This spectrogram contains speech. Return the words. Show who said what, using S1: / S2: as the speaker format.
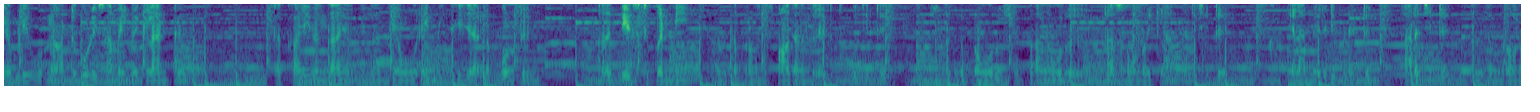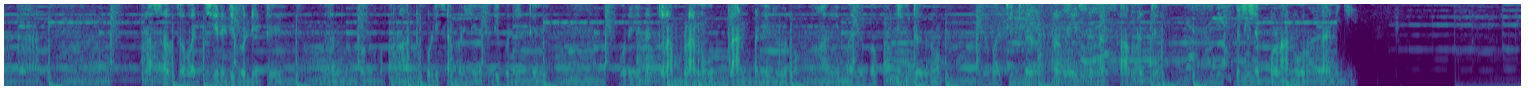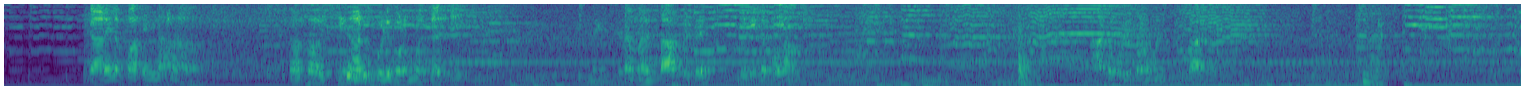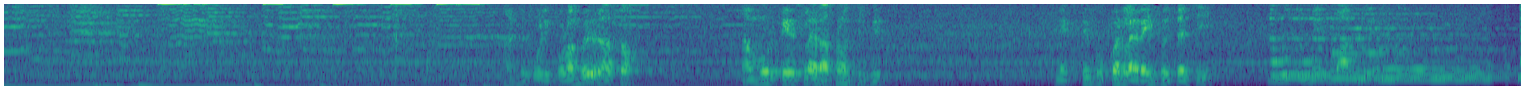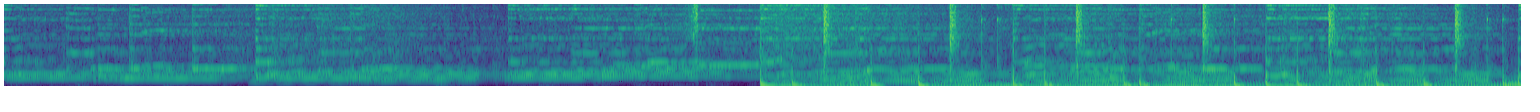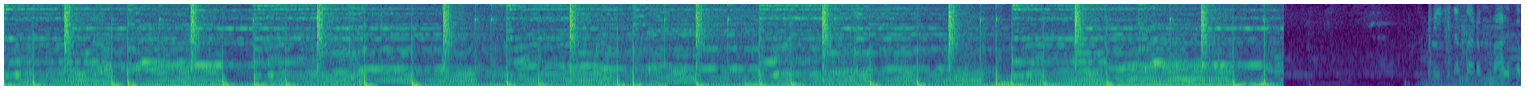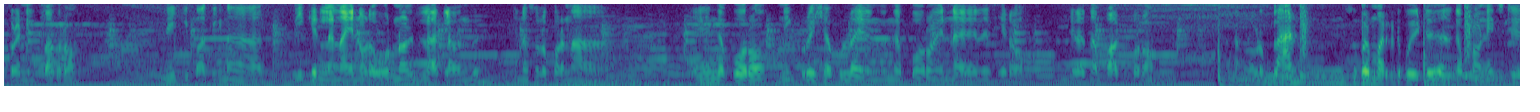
S1: எப்படி ஒரு நாட்டுக்கோழி சமையல் வைக்கலான்ட்டு தக்காளி வெங்காயம் எல்லாத்தையும் ஒரே மிக்ஸி ஜாரில் போட்டு அதை பேஸ்ட் பண்ணி அதுக்கப்புறம் வந்து பாத்திரத்தில் எடுத்து ஊற்றிட்டு அதுக்கப்புறம் ஒரு சூப்பரான ஒரு ரசம் ஒன்று வைக்கலாம்னு நினச்சிட்டு எல்லாமே ரெடி பண்ணிவிட்டு அரைச்சிட்டு அதுக்கப்புறம் நம்ம ரசத்தை வச்சு ரெடி பண்ணிவிட்டு அதுக்கப்புறம் நம்ம நாட்டுக்கோழி சமையலையும் ரெடி பண்ணிவிட்டு ஒரே இதை கிளம்பலான்னு ஒரு பிளான் பண்ணியிருக்கிறோம் அதே மாதிரி இப்போ பண்ணிக்கிட்டு இருக்கிறோம். இதை வச்சுட்டு அதுக்கப்புறம் ரைஸ் எல்லாம் சாப்பிட்டுட்டு வெளியில் போகலான்னு ஒரு பிளானிங்கி
S2: காலையில் பார்த்தீங்கன்னா ரசம் வச்சு நாட்டுக்கோழி குழம்பு வச்சாச்சு. நெக்ஸ்ட்டு நம்ம சாப்பிட்டுட்டு வெளியில் போகலாம் நாட்டுக்கோழி குழம்பு வச்சு பாருங்க. நாட்டுக்கோழி குழம்பு ரசம். நம்ம ஊர் டேஸ்ட்டில் ரசம் வச்சிருக்கு. நெக்ஸ்ட்டு குக்கரில் ரைஸ் வச்சாச்சு. வீக்கெண்டில் நான் என்னோட ஒரு நாள் விழாக்கில் வந்து என்ன சொல்ல போகிறேன்னா எங்கெங்கே போகிறோம் இன்னைக்கு குரேஷா ஃபுல்லாக எங்கெங்கே போகிறோம் என்ன என்ன செய்கிறோம்ங்கிறத தான் பார்க்க போகிறோம் நம்மளோட பிளான் சூப்பர் மார்க்கெட்டு போயிட்டு அதுக்கப்புறம் நெக்ஸ்ட்டு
